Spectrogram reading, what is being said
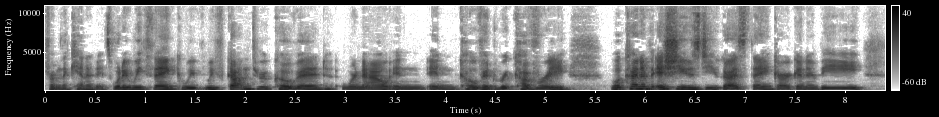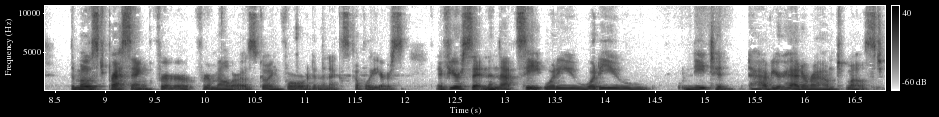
from the candidates? What do we think? We've we've gotten through covid. We're now in in covid recovery. What kind of issues do you guys think are going to be the most pressing for for Melrose going forward in the next couple of years? If you're sitting in that seat, what do you what do you need to have your head around most?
